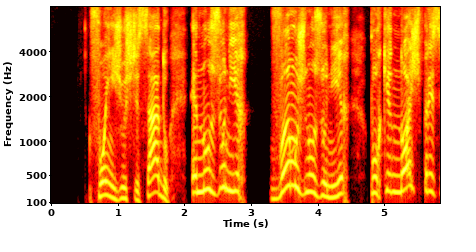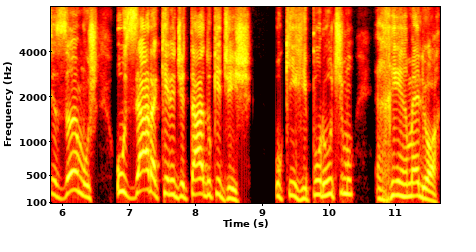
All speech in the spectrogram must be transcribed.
foi injustiçado, é nos unir. Vamos nos unir, porque nós precisamos usar aquele ditado que diz: o que ri por último, rir melhor.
